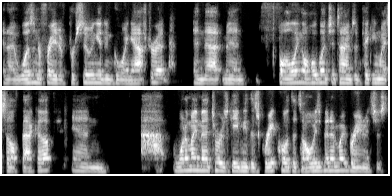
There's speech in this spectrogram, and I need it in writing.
and I wasn't afraid of pursuing it and going after it. And that meant falling a whole bunch of times and picking myself back up. And ah, one of my mentors gave me this great quote that's always been in my brain. It's just,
